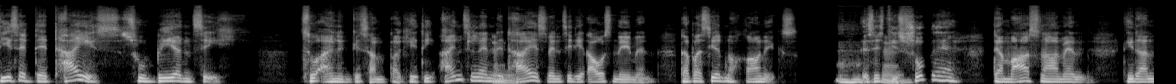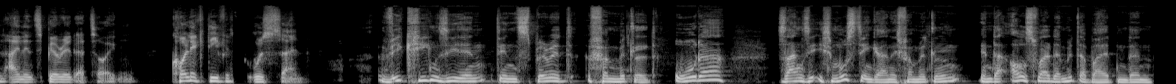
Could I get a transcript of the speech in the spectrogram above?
diese Details summieren sich zu einem Gesamtpaket. Die einzelnen mhm. Details, wenn Sie die rausnehmen, da passiert noch gar nichts. Mhm. Es ist die mhm. Summe der Maßnahmen, die dann einen Spirit erzeugen. Kollektives Bewusstsein. Wie kriegen Sie den, den Spirit vermittelt? Oder sagen Sie, ich muss den gar nicht vermitteln. In der Auswahl der Mitarbeitenden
